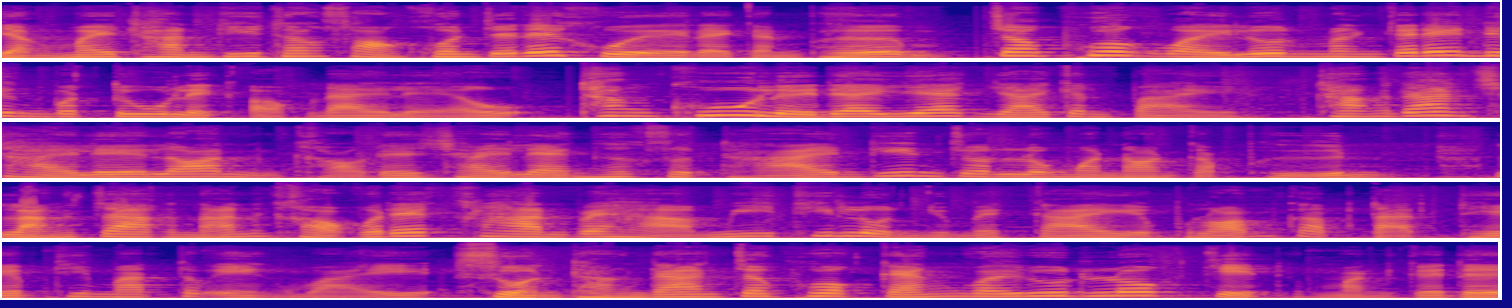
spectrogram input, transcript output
ยังไม่ทันที่ทั้งสองคนจะได้คุยอะไรกันเพิ่ม เจ้าพวกวัยรุ่นมันก็ได้ดึงประตูเหล็กออกได้แล้ว ทั้งคู่เลยได้แยกย้ายกันไป ทางด้านชายเล่ร่อน เขาได้ใช้แรงเฮือกสุดท้ายดิ้นจนลงมานอนกับพื้น หลังจากนั้นเขาก็ได้คลานไปหามีดที่หล่นอยู่ไม่ไกล พร้อมกับตัดเทปที่มัดตัวเองไว้ ส่วนทางด้านเจ้าพวกแก๊งวัยรุ่นโรคจิต มันก็ได้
